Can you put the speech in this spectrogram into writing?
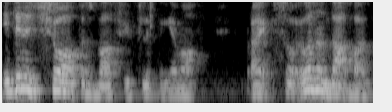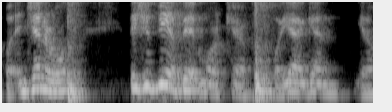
it didn't show up as Valtteri flipping him off, right? So it wasn't that bad. But in general, they should be a bit more careful. But yeah, again, you know,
